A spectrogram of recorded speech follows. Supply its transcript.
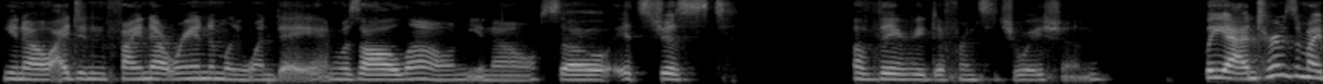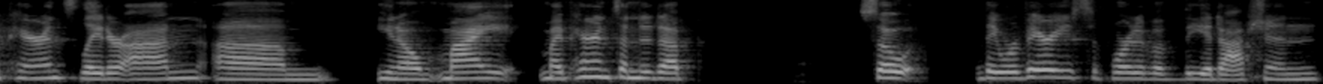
you know, I didn't find out randomly one day and was all alone, you know. So it's just a very different situation. But yeah, in terms of my parents later on, um, you know, my my parents ended up so they were very supportive of the adoption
